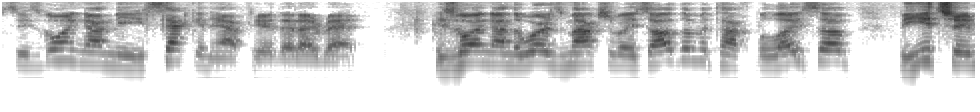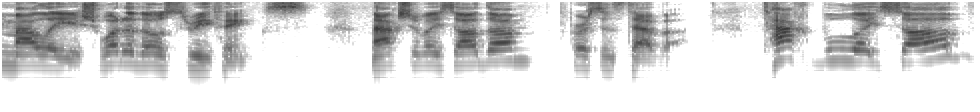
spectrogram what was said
So he's going on the second half here that I read. He's going on the words Makshavais Adam, Vitachbulaisav, V'yitzrei Maleish. What are those three things? Makshavais Adam, person's Teva. Tachbulaisav,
